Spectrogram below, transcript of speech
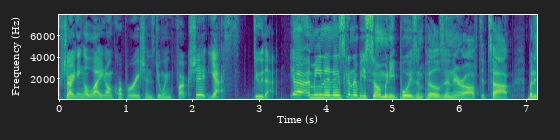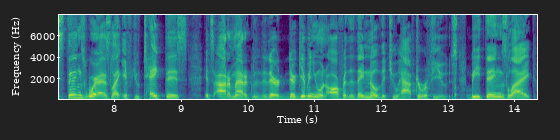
shining a light on corporations doing fuck shit, yes, do that. Yeah, I mean, and there's gonna be so many poison pills in there off the top, but it's things whereas like if you take this, it's automatically they're they're giving you an offer that they know that you have to refuse. Be things like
